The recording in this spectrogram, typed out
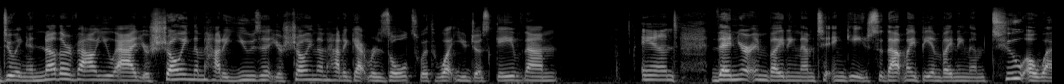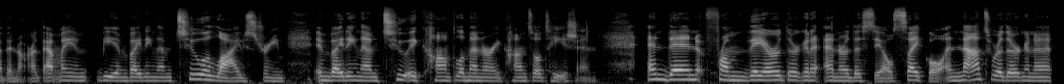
doing another value add you're showing them how to use it you're showing them how to get results with what you just gave them and then you're inviting them to engage. So that might be inviting them to a webinar, that might be inviting them to a live stream, inviting them to a complimentary consultation. And then from there, they're going to enter the sales cycle. And that's where they're going to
